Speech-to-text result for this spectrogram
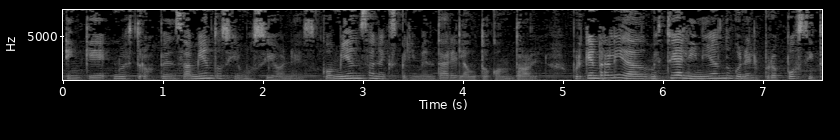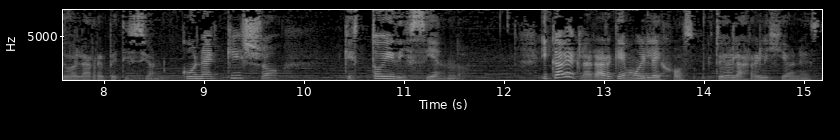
en que nuestros pensamientos y emociones comienzan a experimentar el autocontrol, porque en realidad me estoy alineando con el propósito de la repetición, con aquello que estoy diciendo. Y cabe aclarar que muy lejos estoy de las religiones,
